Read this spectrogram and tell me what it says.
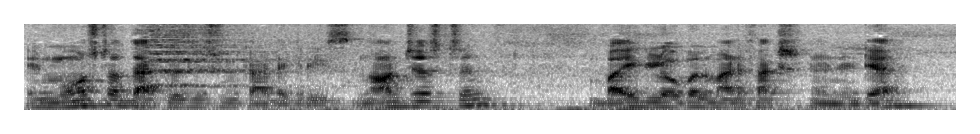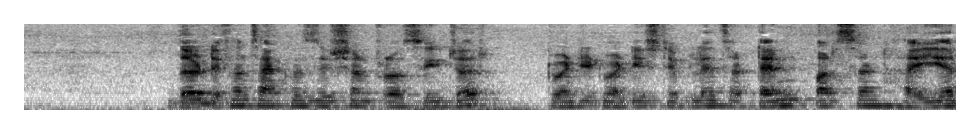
in most of the acquisition categories, not just in buy global manufacturing in India, the Defense Acquisition Procedure 2020 stipulates a 10% higher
